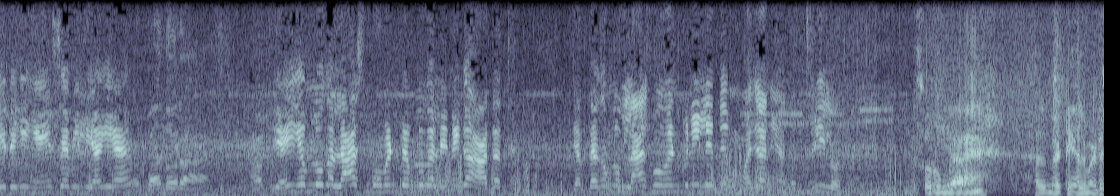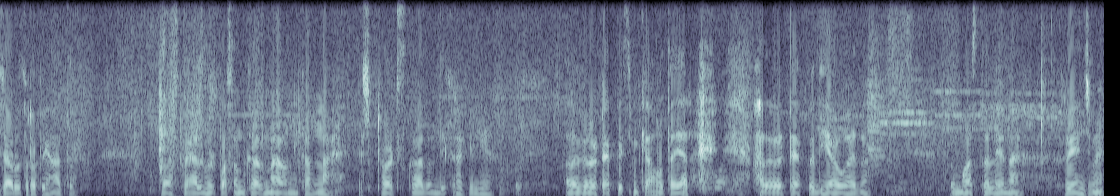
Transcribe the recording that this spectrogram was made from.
ये देखिए यहीं से अभी लिया गया है। बंद हो रहा है। अब यही हम लोग का लास्ट मोमेंट पे हम लोग का लेने का आदत है। जब तक हम लोग लास्ट मोमेंट पे नहीं लेते मज़ा नहीं आता थ्रिल होता है। शोरूम में आए हैं हेलमेट ही हेलमेट है चारों तरफ़ यहाँ तो। बस को हेलमेट पसंद करना है और निकलना है। स्टर्ट्स का एकदम दिख रहा है क्लियर अलग अलग टाइप का इसमें क्या होता है यार? अलग अलग टाइप का दिया हुआ है एकदम तो मस्त लेना है रेंज में।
